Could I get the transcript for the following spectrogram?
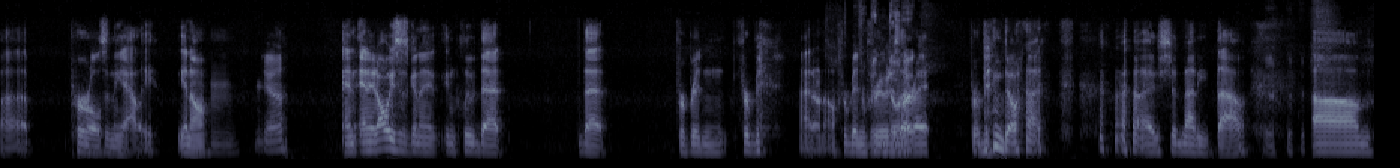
uh, pearls in the alley, you know, Mm, yeah. and and it always is going to include that that forbidden forbidden I don't know forbidden, Forbidden fruit is that right? Forbidden donut. I should not eat thou. um.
